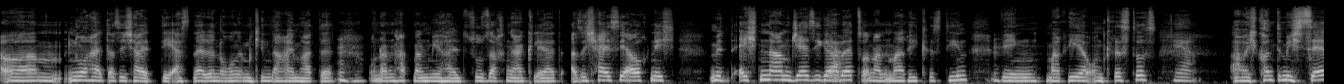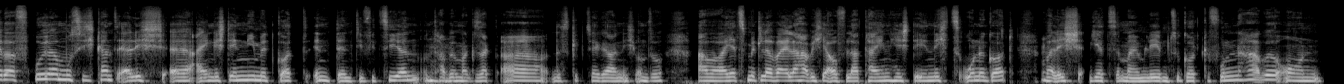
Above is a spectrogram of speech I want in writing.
ähm, nur halt, dass ich halt die ersten Erinnerungen im Kinderheim hatte und dann hat man mir halt so Sachen erklärt. Also ich heiße ja auch nicht mit echten Namen Jessie Ja. Gabert, sondern Marie-Christine wegen Maria und Christus. Ja. Aber ich konnte mich selber früher, muss ich ganz ehrlich äh, eingestehen, nie mit Gott identifizieren und habe immer gesagt, ah, das gibt's ja gar nicht und so. Aber jetzt mittlerweile habe ich ja auf Latein hier stehen, nichts ohne Gott, weil ich jetzt in meinem Leben zu Gott gefunden habe und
